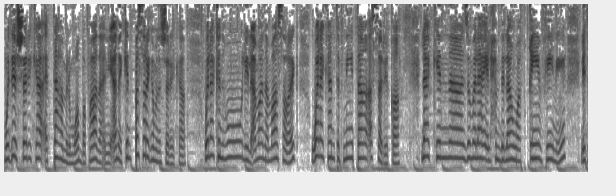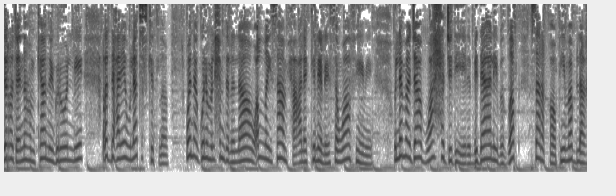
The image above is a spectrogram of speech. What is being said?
مدير الشركة اتهم الموظف هذا أني أنا كنت بسرق من الشركة ولكن هو للأمانة ما سرق ولا كانت في نيته السرقة. لكن زملائي الحمد لله واثقين فيني لدرجة أنهم كانوا يقولون لي رد عليه ولا تسكت له. وأنا أقول لهم الحمد لله والله يسامحه على كل اللي سواه فيني. ولما جاب واحد جديد بدالي بالضبط سرقه في مبلغ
